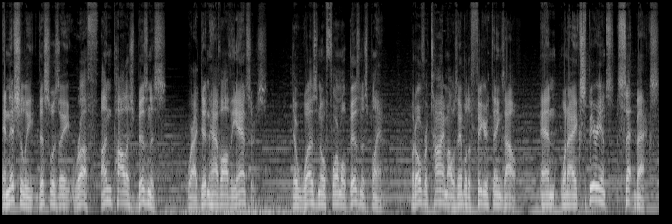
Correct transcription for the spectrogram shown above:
Initially, this was a rough, unpolished business where I didn't have all the answers. There was no formal business plan. But over time, I was able to figure things out. And when I experienced setbacks,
